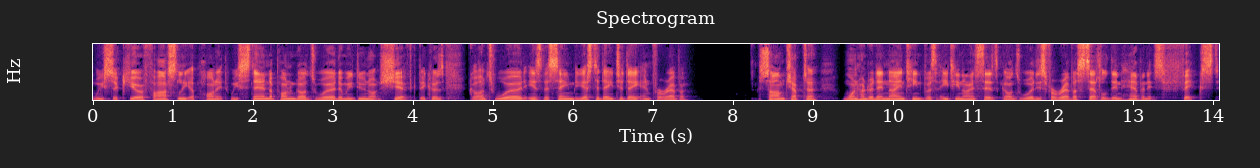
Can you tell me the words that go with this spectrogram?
We secure fastly upon it. We stand upon God's word and we do not shift because God's word is the same yesterday, today, and forever. Psalm chapter 119 verse 89 says God's word is forever settled in heaven. It's fixed.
